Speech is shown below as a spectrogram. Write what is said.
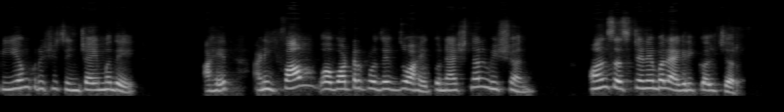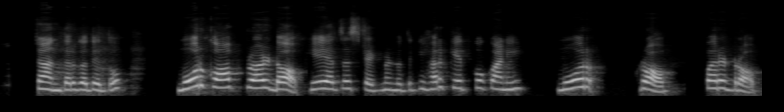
पीएम कृषी सिंचाईमध्ये आहेत. आणि फार्म वॉटर प्रोजेक्ट जो आहे तो national mission on sustainable agriculture च्या अंतर्गत येतो. मोर क्रॉप पर डॉप हे याचं स्टेटमेंट होतं की हर खेत को आणि मोर क्रॉप पर ड्रॉप.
